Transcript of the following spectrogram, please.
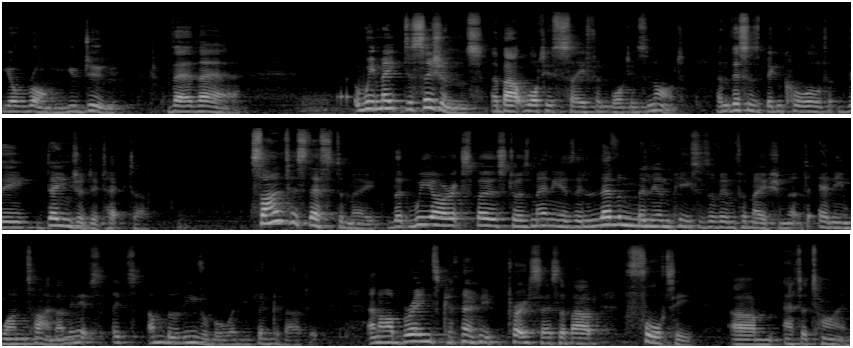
you're wrong. You do. They're there. We make decisions about what is safe and what is not. And this has been called the danger detector. Scientists estimate that we are exposed to as many as 11 million pieces of information at any one time. I mean, it's, it's unbelievable when you think about it. And our brains can only process about 40 um, at a time.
